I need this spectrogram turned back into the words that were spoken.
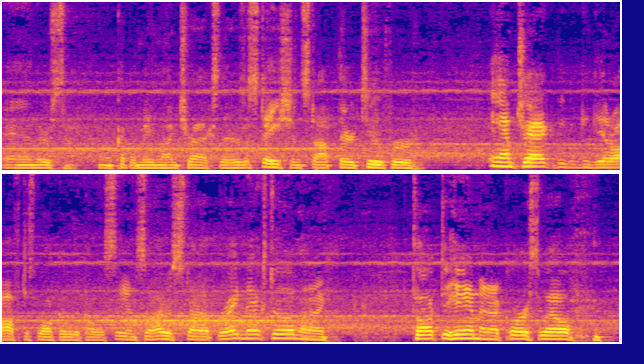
and there's a couple mainline tracks there. There's a station stop there too for Amtrak. People can get off, just walk over the Coliseum. So I was stopped right next to him, and I talked to him, and of course, well,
